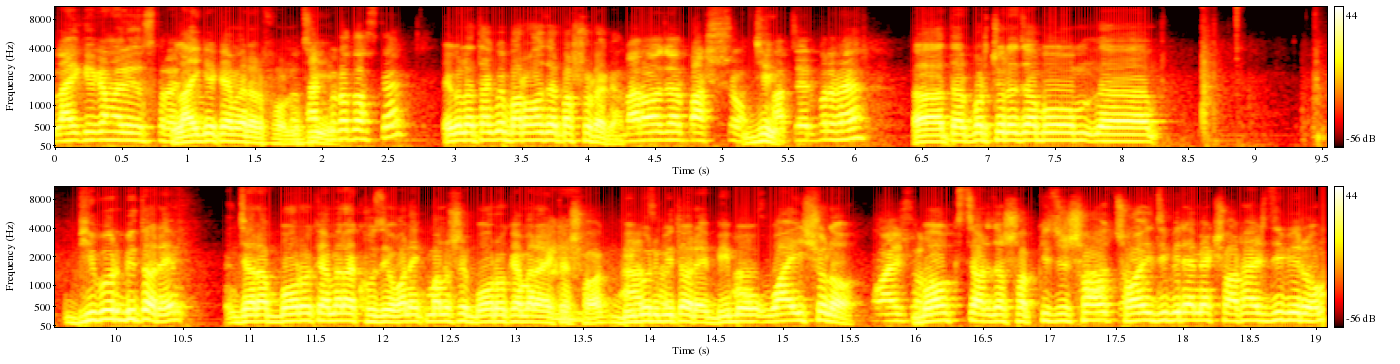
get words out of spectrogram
লাইকা ক্যামেরা ইউজ করা লাইকে ক্যামেরার ফোন জি। থাকবে কত আজকে? এগুলো থাকবে বারো হাজার পাঁচশো টাকা। 12500 জি। আচ্ছা এরপরে হ্যাঁ আহ, তারপর চলে যাব ভিভোর ভিতরে। যারা বড় ক্যামেরা খুঁজে অনেক মানুষের বড় ক্যামেরা একটা শখ। ভিভোর ভিতরে ভিভো ওয়াই ষোলো বক্স চার্জার সবকিছু সহ ছয় জিবি র্যাম একশো আঠাশ জিবি রোম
